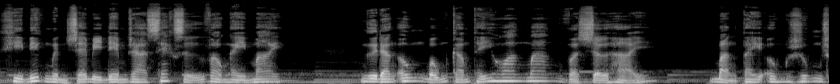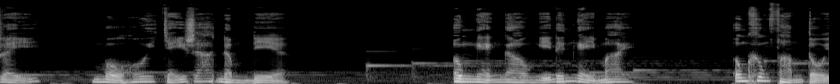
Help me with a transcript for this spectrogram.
Khi biết mình sẽ bị đem ra xét xử vào ngày mai, người đàn ông bỗng cảm thấy hoang mang và sợ hãi. Bàn tay ông run rẩy, mồ hôi chảy ra đầm đìa. Ông nghẹn ngào nghĩ đến ngày mai. Ông không phạm tội,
